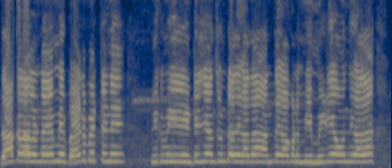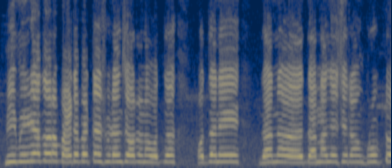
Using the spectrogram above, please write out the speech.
దాఖలాలు ఉన్నాయా? మీరు బయట పెట్టండి. మీకు మీ ఇంటెలిజెన్స్ ఉంటుంది కదా. అంతేకాకుండా మీ మీడియా ఉంది కదా. మీ మీడియా ద్వారా బయట పెట్టిన స్టూడెంట్స్ ఎవరైనా వద్ద వద్దని దాన్ని ధర్నా చేసారు గ్రూప్ టూ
